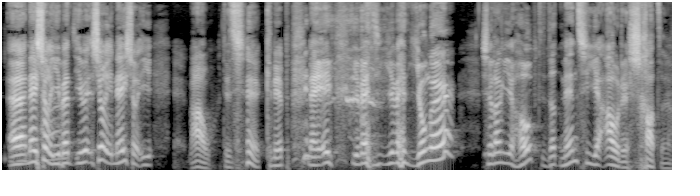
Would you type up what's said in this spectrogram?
Eh, nee, sorry, je bent, je, sorry, nee, sorry. eh, Wauw, dit is eh, knip. Nee, ik, je, bent, je bent jonger zolang je hoopt dat mensen je ouder schatten.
